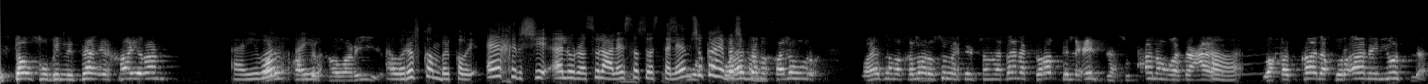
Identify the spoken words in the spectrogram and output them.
استوصوا بالنساء خيرا أيوه ورفقا أيوه. بالقوارير. أو رفقا بالقول آخر شيء قاله الرسول عليه الصلاة والسلام. شكرا يا وهذا ما باشمهندس قاله وهذا ما قاله رسول الله فما بالك برب العزة سبحانه وتعالى. آه. وقد قال قرآن يتلى.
